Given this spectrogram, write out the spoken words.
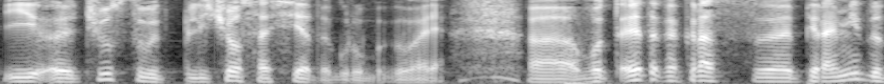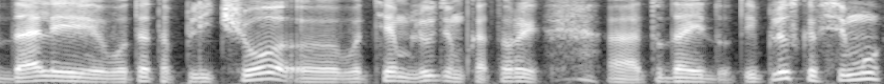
и чувствуют плечо соседа, грубо говоря. А, вот это как раз пирамиды дали вот это плечо вот тем людям, которые туда идут. И плюс ко всему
